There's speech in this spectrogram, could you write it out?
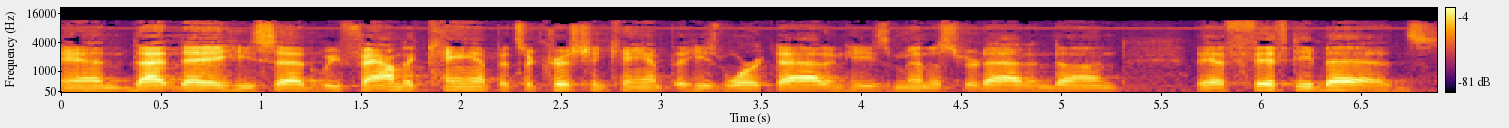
And that day he said, We found a camp. It's a Christian camp that he's worked at and he's ministered at and done. They have 50 beds.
